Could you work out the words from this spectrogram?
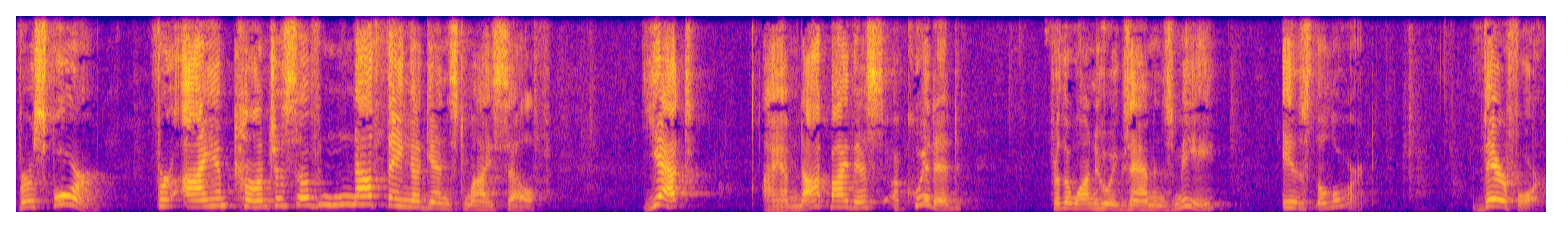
Verse 4 For I am conscious of nothing against myself. Yet I am not by this acquitted, for the one who examines me is the Lord. Therefore,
